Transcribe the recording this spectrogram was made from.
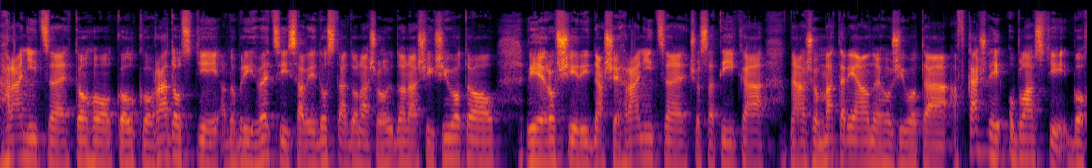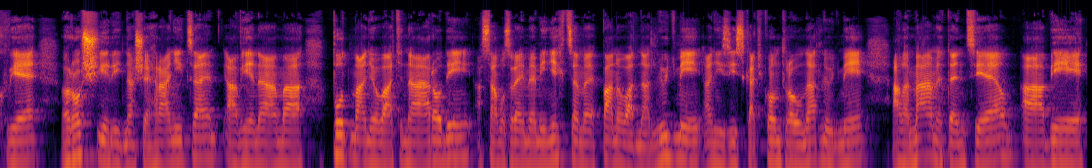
hranice toho, koľko radosti a dobrých vecí sa vie dostať do, našo, do našich životov, vie rozšíriť rozšíriť naše hranice, čo sa týka nášho materiálneho života a v každej oblasti Boh vie rozšíriť naše hranice a vie nám podmaňovať národy a samozrejme my nechceme panovať nad ľuďmi ani získať kontrolu nad ľuďmi, ale máme ten cieľ, aby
